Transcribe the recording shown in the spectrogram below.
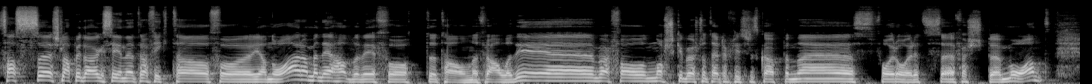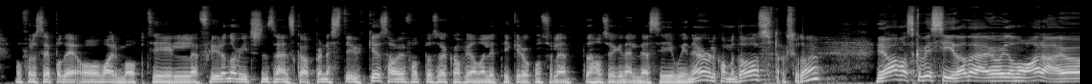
SAS eh, slapp i dag sine trafikktall for januar, og med det hadde vi fått tallene fra alle de eh, i hvert fall norske børsnoterte flyselskapene for årets eh, første måned. Og For å se på det og varme opp til Flyr og Norwegians regnskaper neste uke, så har vi fått besøk av flyanalytiker og konsulent Hans Jørgen Elnes i Winair. Velkommen til oss. Takk skal du ha. Ja, hva skal vi si da? Det er jo, januar er jo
